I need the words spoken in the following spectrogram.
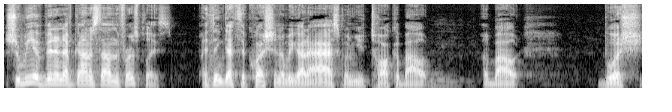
Should we have been in Afghanistan in the first place? I think that's the question that we got to ask when you talk about about Bush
